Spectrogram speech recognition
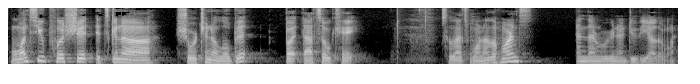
Once you push it, it's going to shorten a little bit, but that's okay. So that's one of the horns, and then we're going to do the other one.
